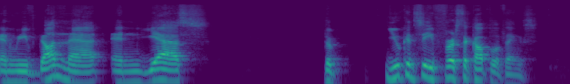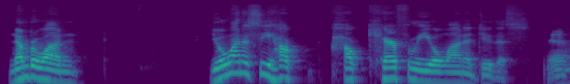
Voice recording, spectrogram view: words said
And we've done that. And yes, the you can see first a couple of things. Number one, you'll want to see how how carefully you'll want to do this. yeah.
